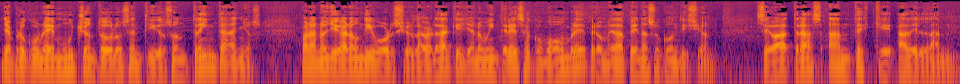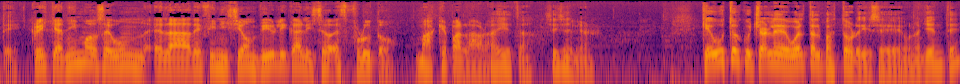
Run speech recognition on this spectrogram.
Ya procuré mucho en todos los sentidos, son 30 años para no llegar a un divorcio. La verdad que ya no me interesa como hombre, pero me da pena su condición. Se va atrás antes que adelante. Cristianismo, según la definición bíblica, Eliseo, es fruto, más que palabra. Ahí está, sí señor. Qué gusto escucharle de vuelta al pastor, dice un oyente.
